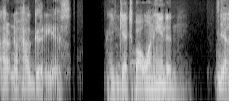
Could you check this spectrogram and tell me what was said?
I don't know how good he is. you can catch the ball one handed. Yeah,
